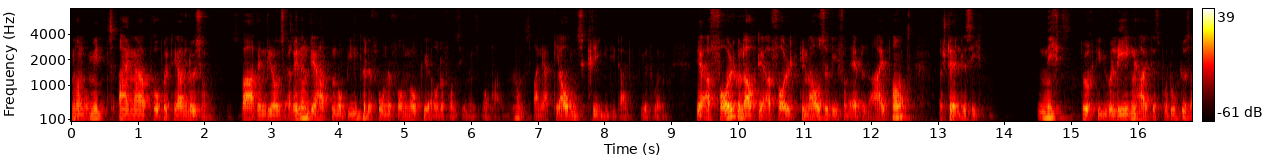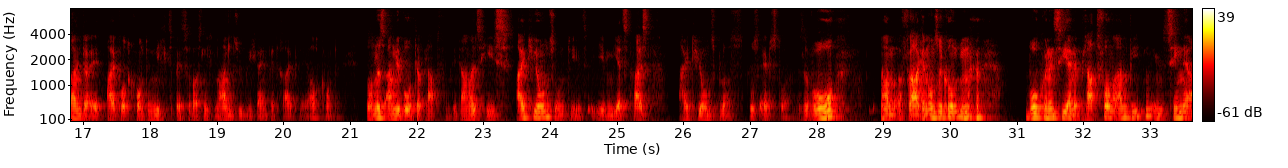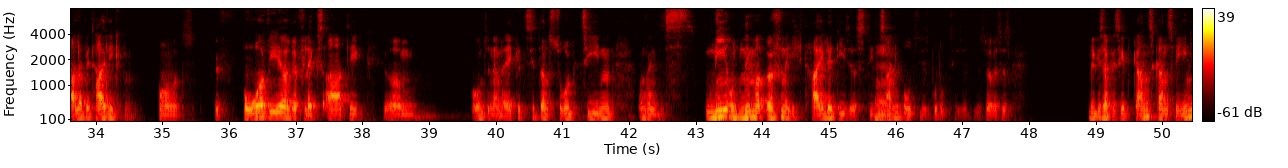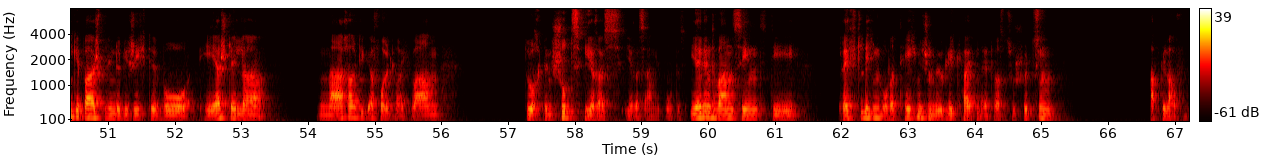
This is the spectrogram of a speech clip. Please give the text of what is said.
mit einer proprietären Lösung. Es war, wenn wir uns erinnern, wir hatten Mobiltelefone von Nokia oder von Siemens Mobile. Und es waren ja Glaubenskriege, die da geführt wurden. Der Erfolg und auch der Erfolg genauso wie von Apple iPod stellte sich nicht durch die Überlegenheit des Produktes ein. Der iPod konnte nichts besser, was nicht ein handelsüblicher MP3-Player auch konnte sondern das Angebot der Plattform, die damals hieß iTunes und die jetzt eben jetzt heißt iTunes Plus, plus App Store. Also wo, ähm, Frage an unsere Kunden, wo können Sie eine Plattform anbieten im Sinne aller Beteiligten? Und bevor wir reflexartig ähm, uns in einer Ecke zitternd zurückziehen und wenn das nie und nimmer öffne ich Teile dieses, dieses mhm. Angebots, dieses Produkts, dieses, dieses Services, wie gesagt, es gibt ganz, ganz wenige Beispiele in der Geschichte, wo Hersteller nachhaltig erfolgreich waren durch den Schutz ihres, ihres Angebotes. Irgendwann sind die rechtlichen oder technischen Möglichkeiten, etwas zu schützen, abgelaufen.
